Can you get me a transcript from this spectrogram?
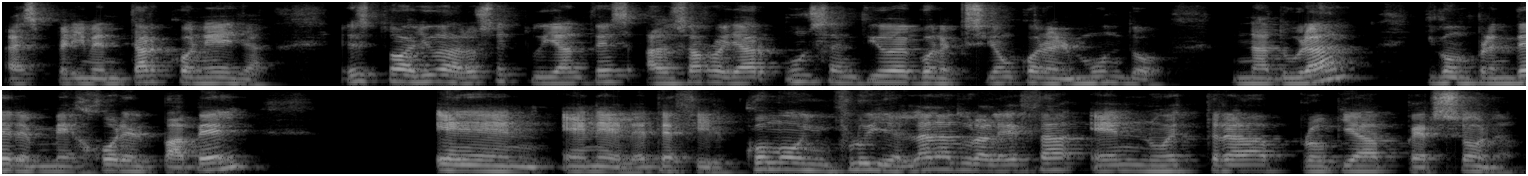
a experimentar con ella. Esto ayuda a los estudiantes a desarrollar un sentido de conexión con el mundo natural y comprender mejor el papel en, él, es decir, cómo influye la naturaleza en nuestra propia persona.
